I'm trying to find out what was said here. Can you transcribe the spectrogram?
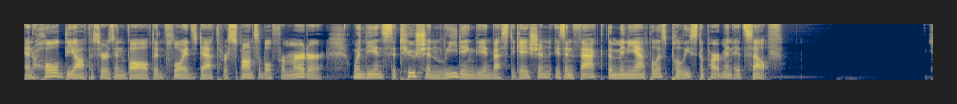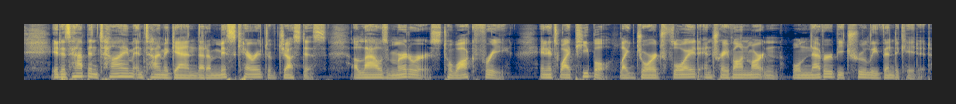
and hold the officers involved in Floyd's death responsible for murder when the institution leading the investigation is in fact the Minneapolis Police Department itself. It has happened time and time again that a miscarriage of justice allows murderers to walk free, and it's why people like George Floyd and Trayvon Martin will never be truly vindicated.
